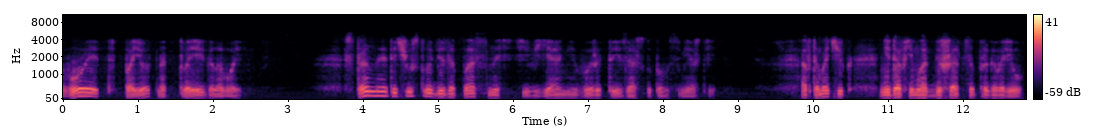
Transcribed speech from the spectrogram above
воет, поет над твоей головой. Странное это чувство безопасности в яме, вырытой заступом смерти. Автоматчик, не дав ему отдышаться, проговорил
